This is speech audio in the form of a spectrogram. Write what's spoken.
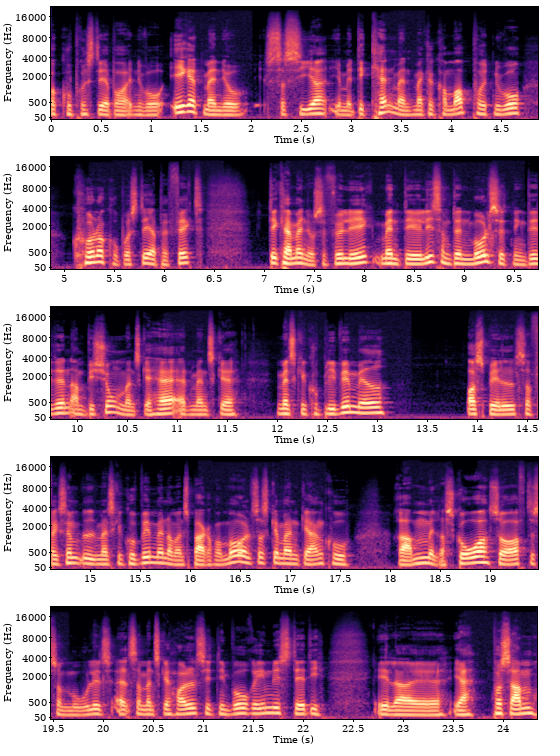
at kunne præstere på højt niveau. Ikke at man jo så siger, jamen det kan man, man kan komme op på et niveau, kun at kunne præstere perfekt. Det kan man jo selvfølgelig ikke, men det er ligesom den målsætning, det er den ambition, man skal have, at man skal, man skal kunne blive ved med at spille. Så for eksempel, man skal kunne ved med, når man sparker på mål, så skal man gerne kunne ramme eller score så ofte som muligt. Altså man skal holde sit niveau rimelig steady, eller øh, ja, på samme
